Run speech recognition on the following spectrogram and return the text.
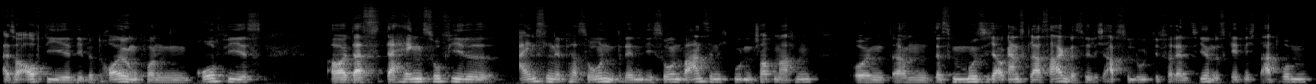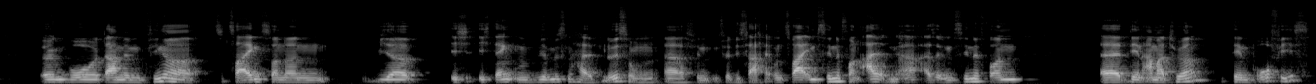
also auch die, die Betreuung von Profis, aber das, da hängen so viel einzelne Personen drin, die so einen wahnsinnig guten Job machen. Und ähm, das muss ich auch ganz klar sagen, das will ich absolut differenzieren. Es geht nicht darum, irgendwo da mit dem Finger zu zeigen, sondern wir ich, ich denke, wir müssen halt Lösungen äh, finden für die Sache. Und zwar im Sinne von allen. Ja? Also im Sinne von äh, den Amateuren, den Profis,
